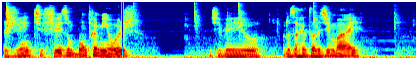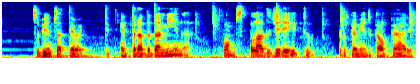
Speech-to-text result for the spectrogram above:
A gente fez um bom caminho hoje. A gente veio pelos arredores de Mai. Subimos até a entrada da mina. Fomos para o lado direito, pelo caminho do calcário.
